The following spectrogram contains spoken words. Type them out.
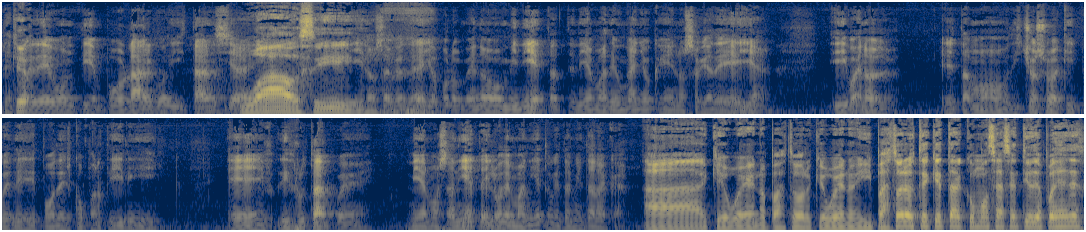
después de un tiempo largo de distancia. Wow, sí. Y no saber de ellos, por lo menos mi nieta tenía más de un año que no sabía de ella. Y bueno, estamos dichosos aquí pues de poder compartir y eh, disfrutar pues mi hermosa nieta y los demás nietos que también están acá. Ah, qué bueno, pastor, qué bueno. Y pastor, ¿usted qué tal? ¿Cómo se ha sentido después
